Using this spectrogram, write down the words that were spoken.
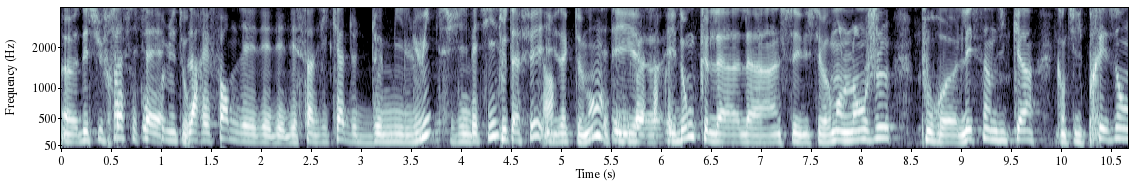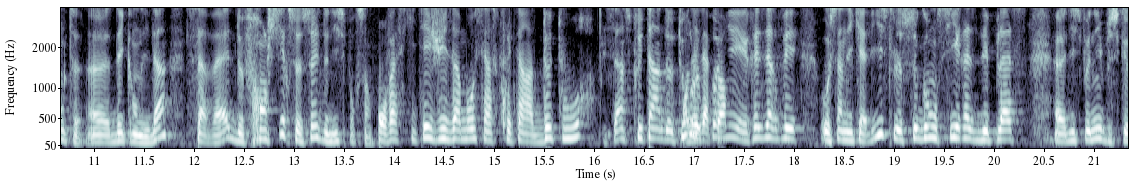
euh, des suffrages ça, au premier tour. La réforme des, des, syndicats de 2008, si j'ai une bêtise Tout à fait, hein exactement. Et, et, donc, la, la, c'est vraiment l'enjeu pour euh, les syndicats quand ils présentent euh, des candidats, ça va être de franchir ce seuil de 10%. On va se quitter juste d'un mot, c'est un scrutin à deux tours. C'est un scrutin à deux tours. le premier est réservé aux syndicalistes, le second, s'il reste des places euh, disponibles, puisque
